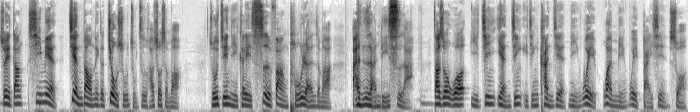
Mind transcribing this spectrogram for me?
所以当西面见到那个救赎主之后，他说什么？如今你可以释放仆人什么？安然离世啊。他说：“我已经眼睛已经看见你为万民、为百姓所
